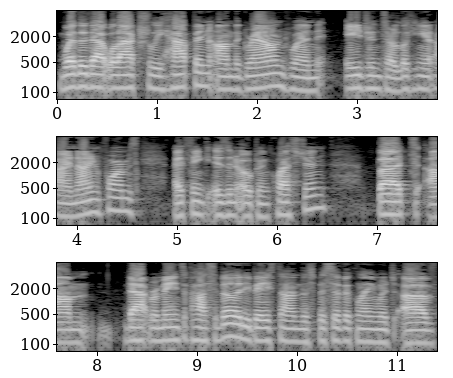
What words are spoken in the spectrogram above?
Whether that will actually happen on the ground when agents are looking at I-9 forms, I think is an open question but um, that remains a possibility based on the specific language of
